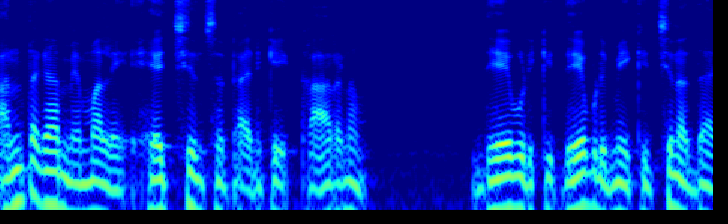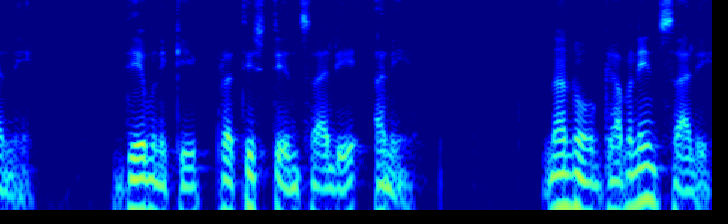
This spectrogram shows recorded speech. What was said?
అంతగా మిమ్మల్ని హెచ్చించటానికి కారణం దేవుడికి దేవుడు మీకు ఇచ్చిన దాన్ని దేవునికి ప్రతిష్ఠించాలి అని. నన్ను గమనించాలి.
